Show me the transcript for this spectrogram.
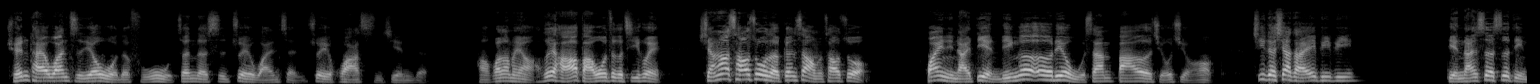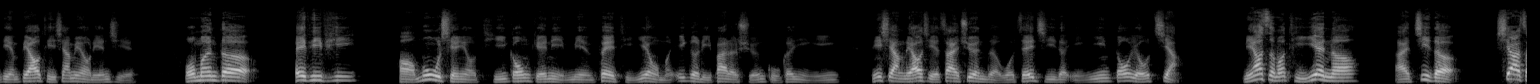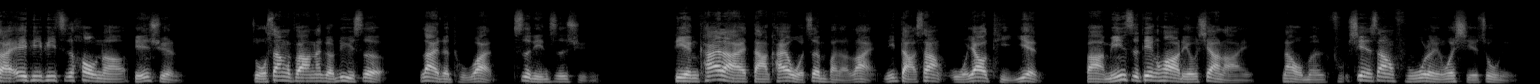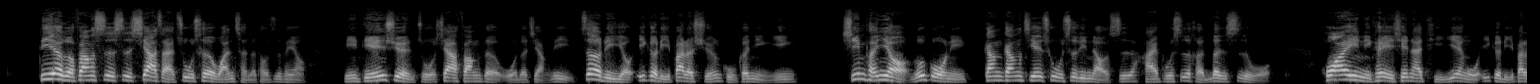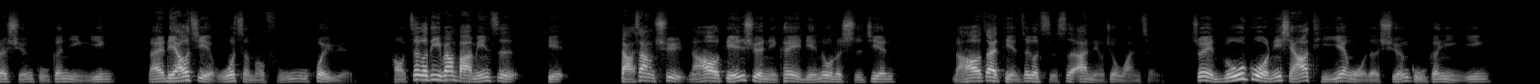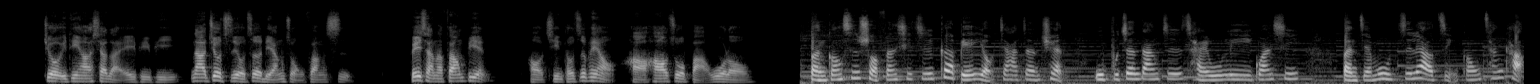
全台湾只有我的服务，真的是最完整、最花时间的。好，观众朋友，所以好好把握这个机会。想要操作的，跟上我们操作，欢迎你来电零二二六五三八二九九哦。记得下载 APP，点蓝色置顶，点标题下面有连结。我们的 APP 哦，目前有提供给你免费体验我们一个礼拜的选股跟影音。你想了解债券的，我这一集的影音都有讲。你要怎么体验呢？来，记得。下载 APP 之后呢，点选左上方那个绿色 l i e 的图案，智林咨询，点开来，打开我正版的 LINE，你打上我要体验，把名字电话留下来，那我们线上服务人员会协助你。第二个方式是下载注册完成的投资朋友，你点选左下方的我的奖励，这里有一个礼拜的选股跟影音。新朋友，如果你刚刚接触智霖老师，还不是很认识我。欢迎，你可以先来体验我一个礼拜的选股跟影音，来了解我怎么服务会员。好，这个地方把名字打上去，然后点选你可以联络的时间，然后再点这个紫色按钮就完成。所以，如果你想要体验我的选股跟影音，就一定要下载 APP，那就只有这两种方式，非常的方便。好，请投资朋友好好做把握喽。本公司所分析之个别有价证券，无不正当之财务利益关系。本节目资料仅供参考，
